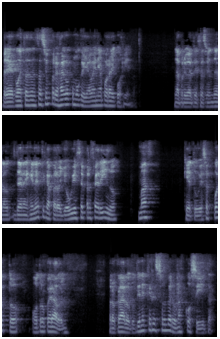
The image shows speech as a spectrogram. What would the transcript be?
brega con esta transacción, pero es algo como que ya venía por ahí corriendo. La privatización de la, de energía eléctrica, pero yo hubiese preferido más que tuviese puesto otro operador. Pero claro, tú tienes que resolver unas cositas.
